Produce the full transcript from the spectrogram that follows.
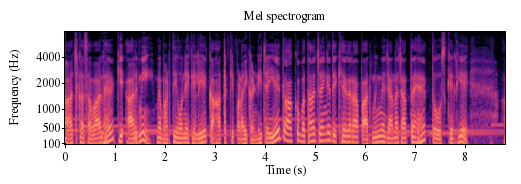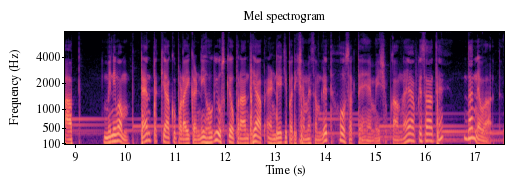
आज का सवाल है कि आर्मी में भर्ती होने के लिए कहाँ तक की पढ़ाई करनी चाहिए? तो आपको बताना चाहेंगे, देखिए, अगर आप आर्मी में जाना चाहते हैं तो उसके लिए आप मिनिमम टेंथ तक की आपको पढ़ाई करनी होगी। उसके उपरांत ही आप एनडीए की परीक्षा में सम्मिलित हो सकते हैं। मेरी शुभकामनाएँ आपके साथ हैं। धन्यवाद।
